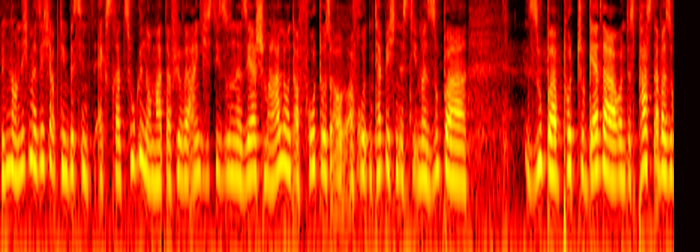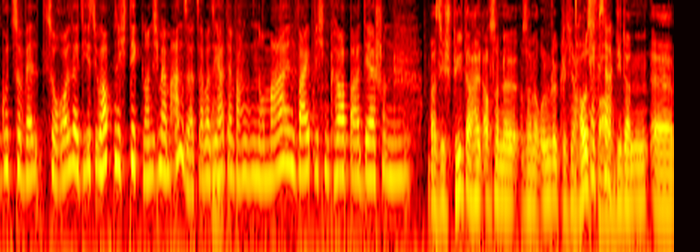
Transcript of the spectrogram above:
bin noch nicht mal sicher, ob die ein bisschen extra zugenommen hat dafür, weil eigentlich ist die so eine sehr schmale und auf Fotos, auf, auf roten Teppichen ist die immer super super put together und es passt aber so gut zur, Welt, zur Rolle. Die ist überhaupt nicht dick, noch nicht mal im Ansatz, aber sie hat einfach einen normalen weiblichen Körper, der schon Aber sie spielt da halt auch so eine, so eine unglückliche Hausfrau, Exakt. die dann äh,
